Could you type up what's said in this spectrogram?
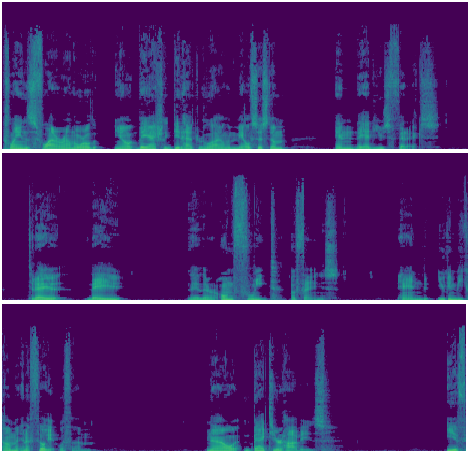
planes fly around the world, you know, they actually did have to rely on the mail system and they had to use FedEx. Today they they have their own fleet of things and you can become an affiliate with them. Now, back to your hobbies. If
